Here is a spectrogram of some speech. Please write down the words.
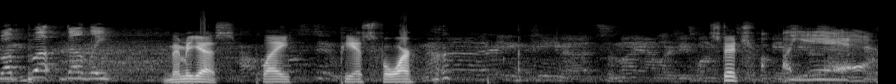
But, but, Dudley. Let me guess. Play PS4. Stitch. Oh, yeah.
